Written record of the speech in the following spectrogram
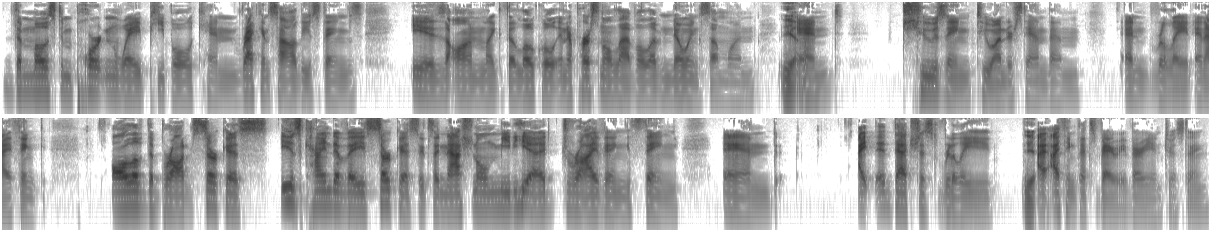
the most important way people can reconcile these things is on like the local interpersonal level of knowing someone Yeah. and choosing to understand them and relate. And I think all of the broad circus is kind of a circus. It's a national media driving thing, and I that's just really. Yeah. I, I think that's very very interesting.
